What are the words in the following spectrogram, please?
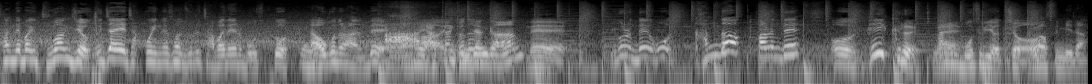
상대방이 중앙 지역 의자에 잡고 있는 선수를 잡아내는 모습도 오. 나오곤 하는데 아, 약간 이거는- 긴장감. 네. 이거는 내 어, 간다 하는데 어, 페이크를 한 네. 모습이었죠. 그렇습니다.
